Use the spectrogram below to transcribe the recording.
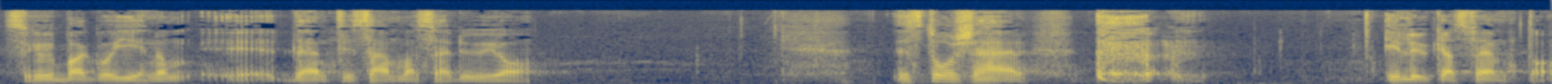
så ska vi bara gå igenom eh, den tillsammans här du och jag. Det står så här i Lukas 15.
